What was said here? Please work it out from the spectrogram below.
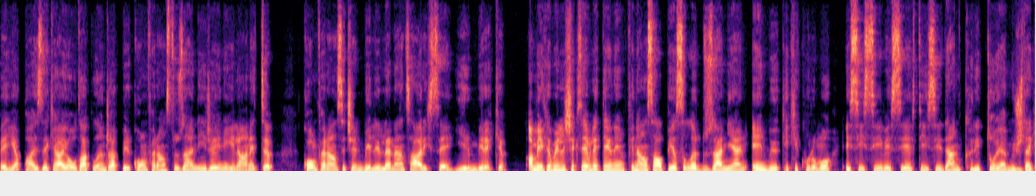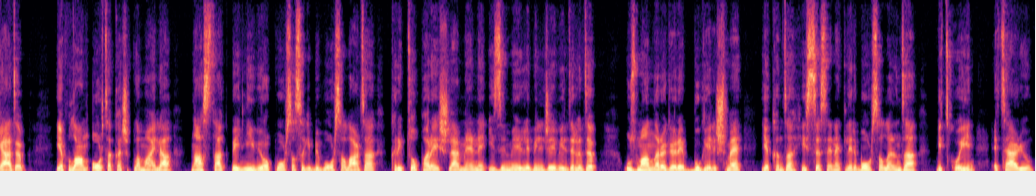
ve yapay zekaya odaklanacak bir konferans düzenleyeceğini ilan etti. Konferans için belirlenen tarih ise 21 Ekim. Amerika Birleşik Devletleri'nin finansal piyasaları düzenleyen en büyük iki kurumu SEC ve CFTC'den kriptoya müjde geldi. Yapılan ortak açıklamayla Nasdaq ve New York borsası gibi borsalarda kripto para işlemlerine izin verilebileceği bildirildi. Uzmanlara göre bu gelişme yakında hisse senetleri borsalarında Bitcoin, Ethereum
